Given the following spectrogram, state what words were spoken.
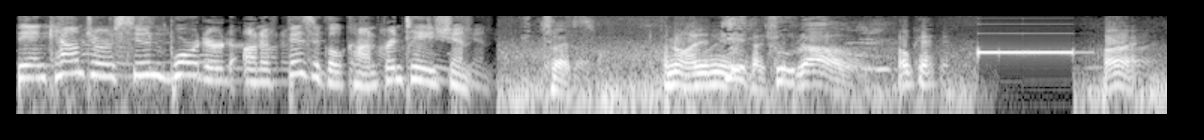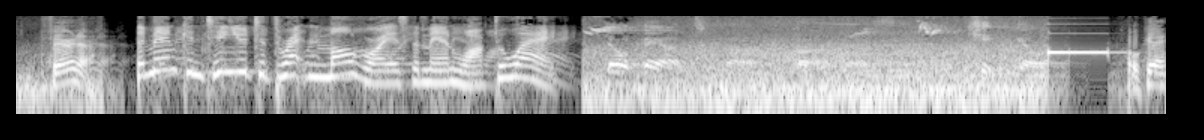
The encounter soon bordered on a physical confrontation. Touch. No, I didn't mean to touch you. two. Okay. All right. Fair enough. The man continued to threaten Mulroy as the man walked away. Don't have two dollars. Kick your Okay.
